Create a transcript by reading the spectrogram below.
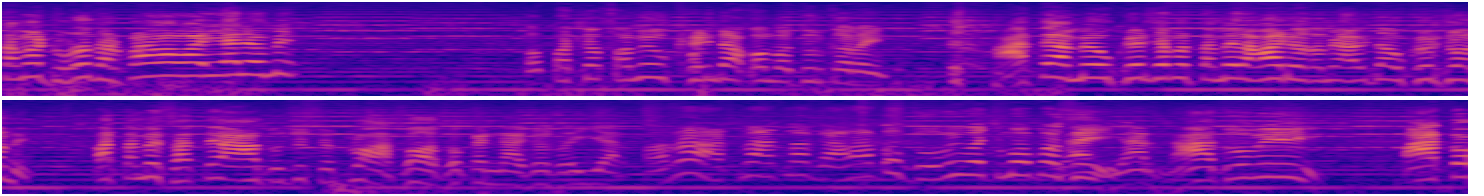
તમારે ઢોળો ધડપાવા વાઈ આલ્યો અમે? તો પછી તમે ઉખેડી નાખો મજૂર કરાઈને આ તે અમે ઉખેડ છે પણ તમે રવા દો તમે આવી રીતના ઉખેડશો નહીં. આ તમે સાથે આ જોજો કેટલો આસો આસો કરી નાખ્યો છે યાર. અરે આટલા આટલા ગાળા તો જોવી વચમાં પછી. યાર ના જોવી. આ તો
